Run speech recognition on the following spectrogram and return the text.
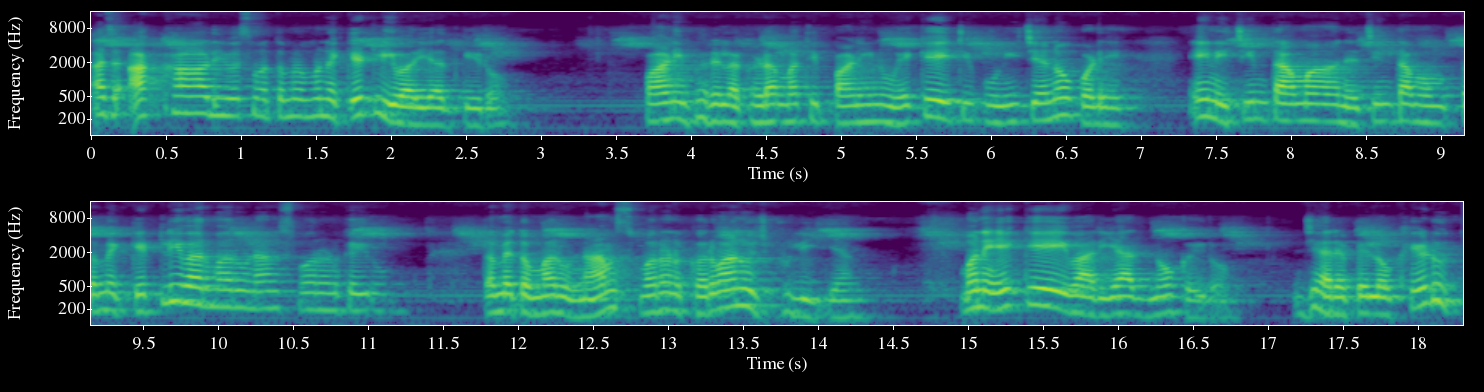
આજે આખા દિવસમાં તમે મને કેટલી વાર યાદ કર્યો? પાણી ભરેલા ઘડામાંથી પાણીનું એકેય ટીપું નીચે ન પડે. એની ચિંતામાં અને ચિંતામાં તમે કેટલી વાર મારું નામ સ્મરણ કર્યું? તમે તો મારું નામ સ્મરણ કરવાનું જ ભૂલી ગયા. મને એકેય વાર યાદ ન કર્યો. જ્યારે પેલો ખેડૂત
